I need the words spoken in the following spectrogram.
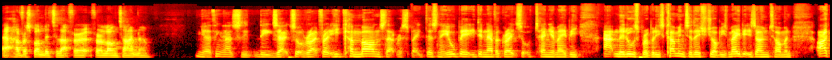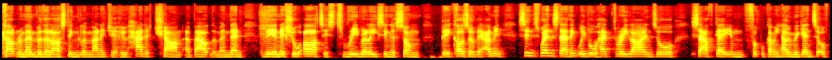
uh, have responded to that for for a long time now. Yeah, I think that's the, the exact sort of right for it. He commands that respect, doesn't he? Albeit he didn't have a great sort of tenure maybe at Middlesbrough, but he's come into this job. He's made it his own, Tom. And I can't remember the last England manager who had a chant about them and then the initial artists re releasing a song because of it. I mean, since Wednesday, I think we've all had Three Lions or Southgate and football coming home again, sort of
